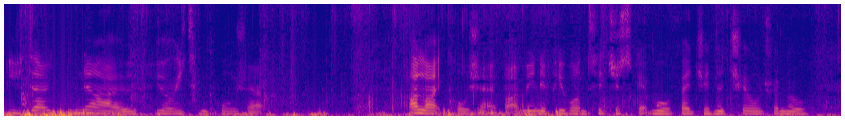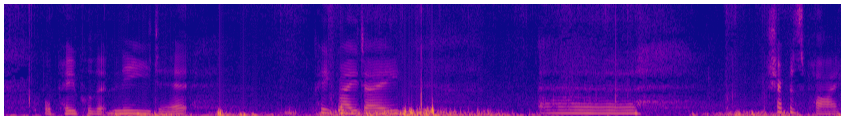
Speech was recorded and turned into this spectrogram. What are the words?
You don't know you're eating courgette. I like courgette, but I mean, if you wanted just get more veg in the children or, or people that need it, Pete made a uh, shepherd's pie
